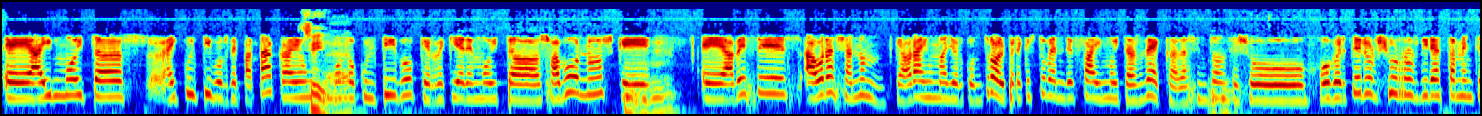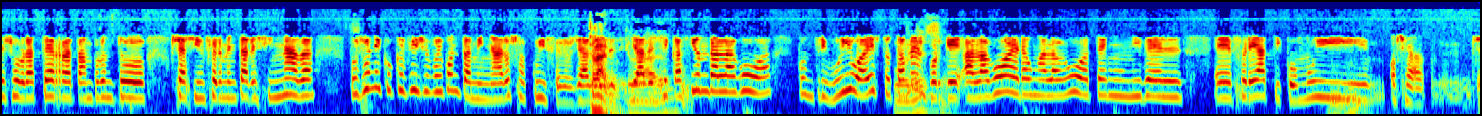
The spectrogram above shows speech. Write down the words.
eh, hai moitas hai cultivos de pataca, é un sí, monocultivo eh. que requiere moitos abonos que uh -huh. eh, a veces agora xa non, que agora hai un maior control, pero que isto vende fai moitas décadas, entonces uh -huh. o o verter os xurros directamente sobre a terra tan pronto, o sea, sin fermentar e sin nada, Pois o único que fixo foi contaminar os acuíferos e a, claro, de, claro. a desecación da lagoa contribuiu a isto tamén, eso. porque a lagoa era unha lagoa, ten un nivel eh, freático moi, uh -huh. o sea,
